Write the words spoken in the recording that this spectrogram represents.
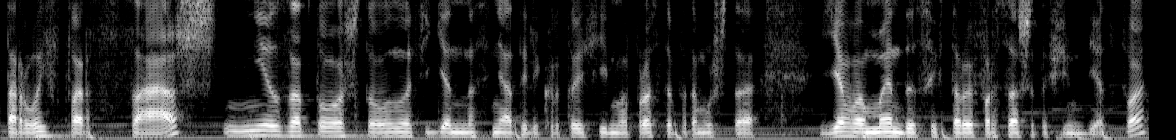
второй Форсаж. Не за то, что он офигенно снят или крутой фильм, а просто потому что Ева Мендес и второй Форсаж это фильм детства.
